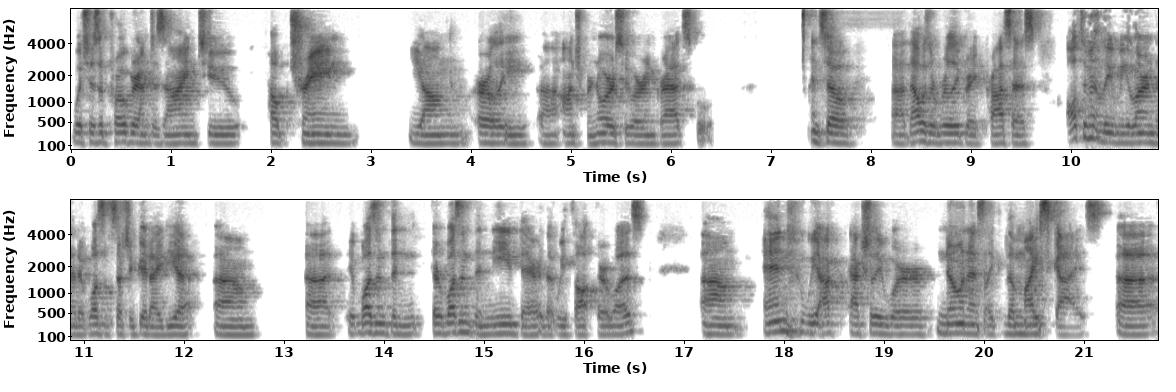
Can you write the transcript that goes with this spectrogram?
which is a program designed to help train young, early uh, entrepreneurs who are in grad school. And so uh, that was a really great process. Ultimately, we learned that it wasn't such a good idea. Um, uh, it wasn't the there wasn't the need there that we thought there was. Um, and we actually were known as like the mice guys uh,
